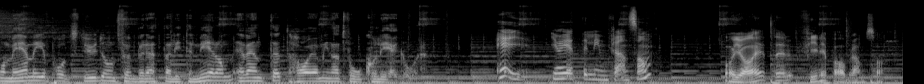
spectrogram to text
och med mig i poddstudion för att berätta lite mer om eventet har jag mina två kollegor. Hej, jag heter Linn Fransson. Och jag heter Filip Abrahamsson.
